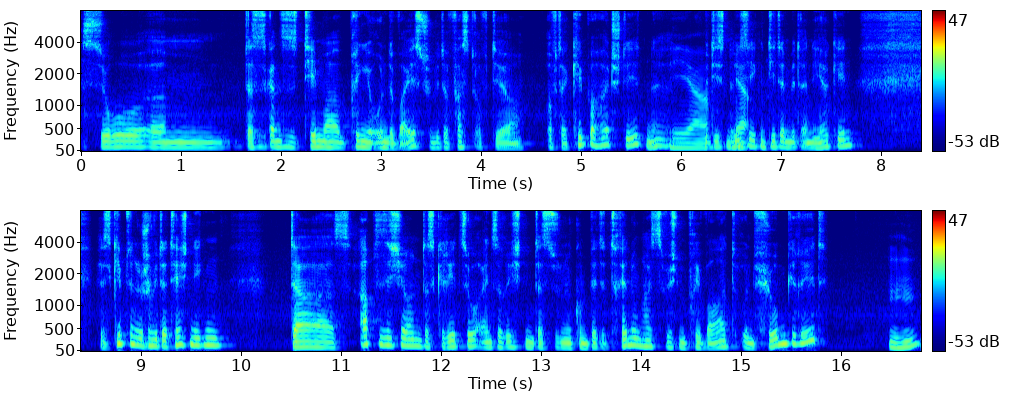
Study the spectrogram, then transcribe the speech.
so, ähm, dass das ganze Thema Bringe ohne Weiß schon wieder fast auf der, auf der Kippe halt steht, ne? ja, mit diesen Risiken, ja. die damit einhergehen. Es gibt dann auch schon wieder Techniken, das abzusichern, das Gerät so einzurichten, dass du eine komplette Trennung hast zwischen Privat- und Firmengerät. Mhm.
